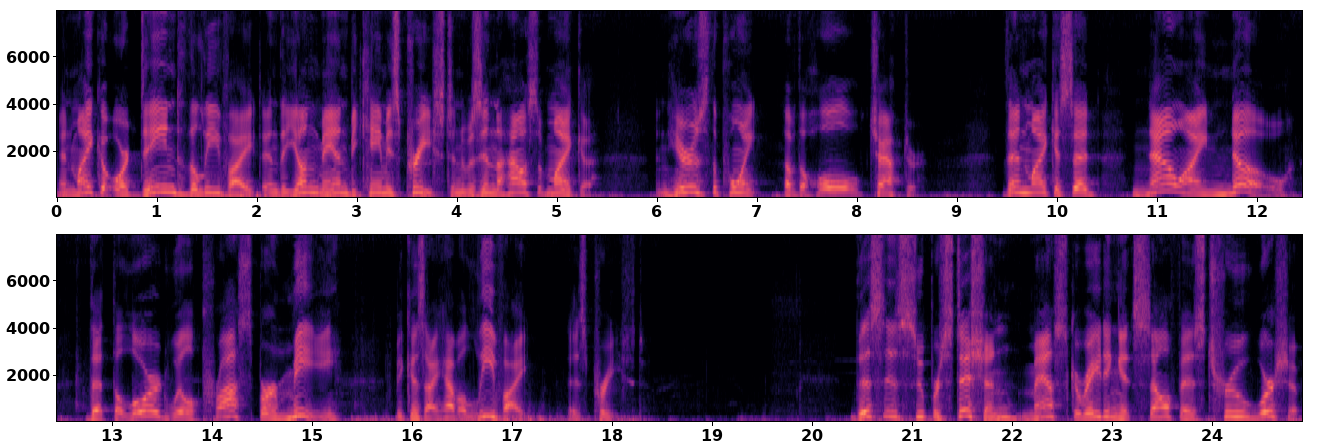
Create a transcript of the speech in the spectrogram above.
And Micah ordained the Levite, and the young man became his priest, and was in the house of Micah. And here's the point of the whole chapter. Then Micah said, Now I know that the Lord will prosper me because I have a Levite as priest. This is superstition masquerading itself as true worship.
